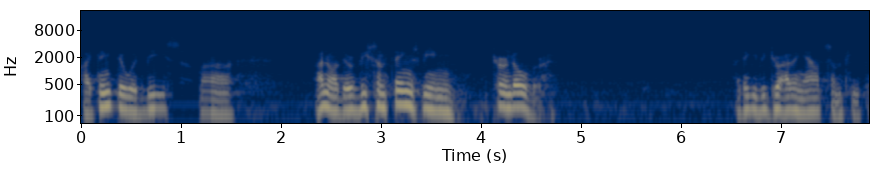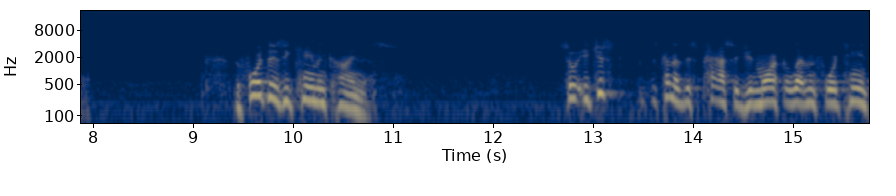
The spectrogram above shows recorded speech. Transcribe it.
I think there would be some, uh, I don't know, there would be some things being turned over. I think he'd be driving out some people. The fourth is he came in kindness. So it just it's kind of this passage in Mark 11, 14.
